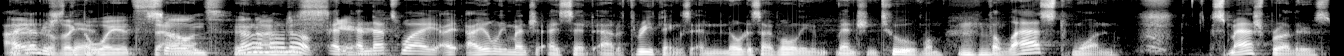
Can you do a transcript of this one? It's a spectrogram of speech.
I understand. of like the way it So- sounds, no, and no, I'm no, just no. And, and that's why I, I only mentioned. I said out of three things, and notice I've only mentioned two of them. Mm-hmm. The last one, Smash Brothers,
